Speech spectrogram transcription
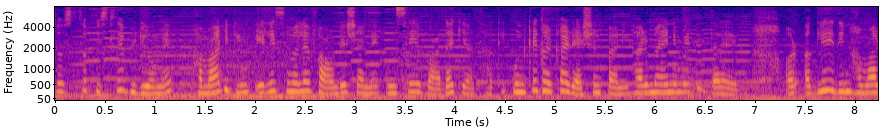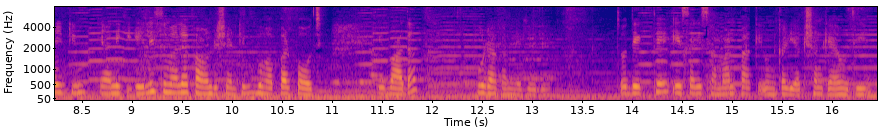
दोस्तों, पिछले वीडियो में हमारी टीम एल एस फाउंडेशन ने उनसे वादा किया था कि उनके घर का राशन पानी हर महीने में देता रहेगा और अगले दिन हमारी टीम, यानी कि एल एस फाउंडेशन टीम, वहाँ पर पहुँची ये वादा पूरा करने के लिए। तो देखते हैं ये सारी सामान पा के उनका रिएक्शन क्या होती है।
